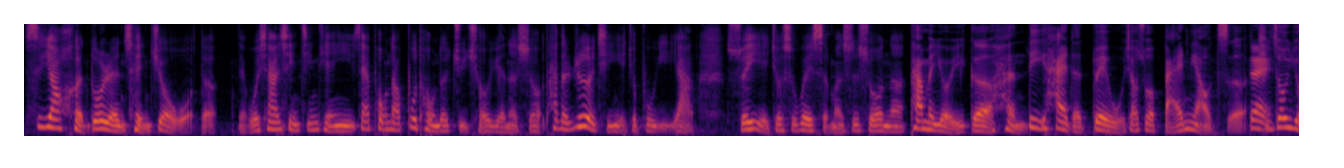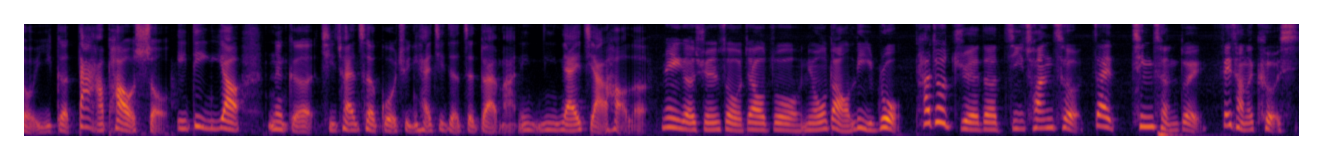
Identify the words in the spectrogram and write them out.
是要很多人成就我的。我相信金田一在碰到不同的举球员的时候，他的热情也就不一样。所以也就是为什么是说呢，他们有一个很厉害的队伍，叫做百鸟泽，对，其中有一个大炮手，一定要那个吉川彻过去。你还记得这段吗？你你来讲好了。那个选手叫做牛岛利若，他就觉得吉川彻在青城队非常的可惜，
